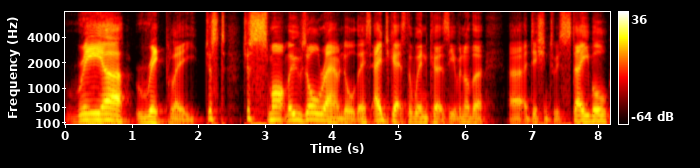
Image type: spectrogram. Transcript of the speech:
Rhea Ripley. Just just smart moves all round all this. Edge gets the win courtesy of another uh, addition to his stable.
